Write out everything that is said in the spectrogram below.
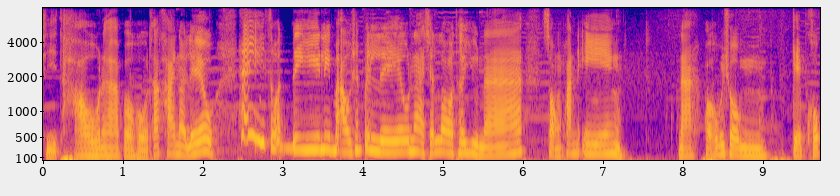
สีเทานะครับโอ้โหทักทายหน่อยเร็วเฮ้ยสวัสดีรีบมาเอาฉันไปเร็วนะฉันรอเธออยู่นะ 2,000 เองนะพอคุณผู้ชมเก็บครบ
